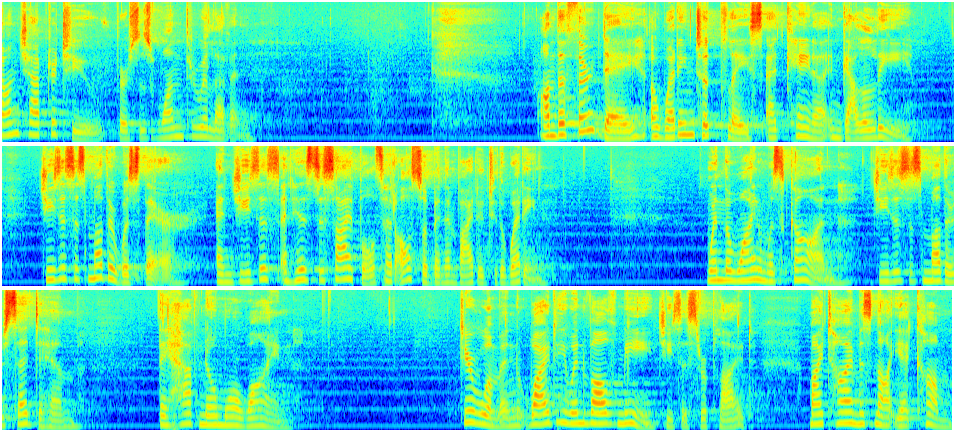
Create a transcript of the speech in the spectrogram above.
John chapter 2, verses 1 through 11. On the third day, a wedding took place at Cana in Galilee. Jesus' mother was there, and Jesus and his disciples had also been invited to the wedding. When the wine was gone, Jesus' mother said to him, They have no more wine. Dear woman, why do you involve me? Jesus replied, My time has not yet come.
